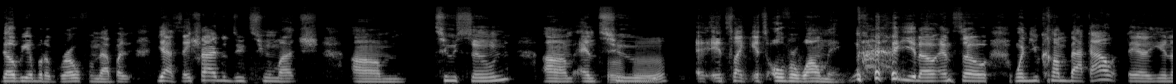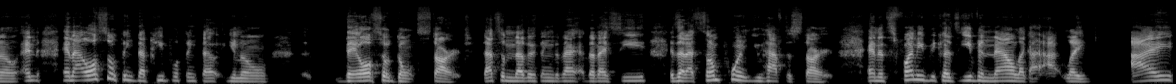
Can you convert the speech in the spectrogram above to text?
they'll be able to grow from that. But yes they tried to do too much um, too soon um, and too mm-hmm it's like it's overwhelming you know and so when you come back out there you know and and i also think that people think that you know they also don't start. That's another thing that i that i see is that at some point you have to start. And it's funny because even now like i, I like i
